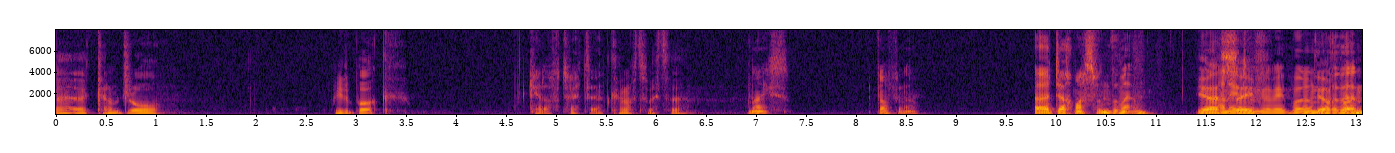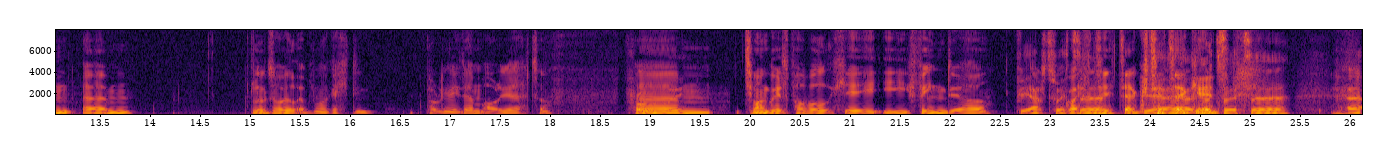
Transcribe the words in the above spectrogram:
Uh, cer am dro. Read a book. Cer off Twitter. Cer off Twitter. Nice. Gone for now. Uh, diolch mas fynd ddim mewn. Ie, yeah, safe. gyda fi. Wel, Diolch, man. Um, loads o hwyl, efo mae'n gallu di'n probably wneud am oriau eto. Probably. Um, ti'n ma'n gweud pobl lle i ffeindio... Fi ar Twitter. Gwaith ti, ar Twitter, yeah, kids. Twitter. uh,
